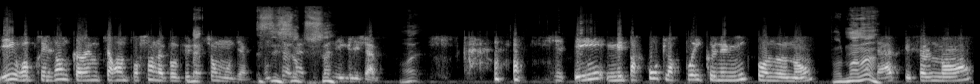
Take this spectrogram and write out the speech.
Et il représente quand même 40% de la population mondiale. C'est ça, ça. négligeable. Ouais. Et, mais par contre, leur poids économique, pour le moment, pour le moment, c'est seulement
